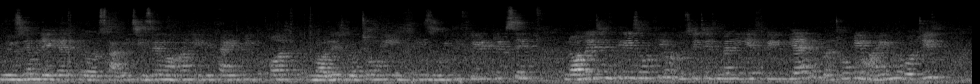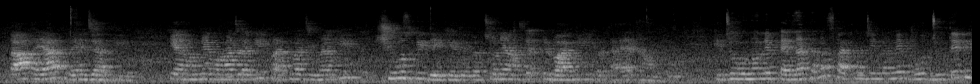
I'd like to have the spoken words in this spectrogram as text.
म्यूज़ियम ले गए थे और सारी चीज़ें वहाँ की दिखाई थी बहुत नॉलेज बच्चों की इंक्रीज़ हुई थी फ़ील्ड ट्रिप से। नॉलेज इंक्रीज़ होती है और दूसरी चीज़ मैंने ये फील किया है कि बच्चों के माइंड में वो चीज़ ताहयात रह जाती है कि हमने वहाँ जाके फातिमा जीना के शूज़ भी देखे थे। बच्चों ने आकर फिर बाद में ये बताया था हमको कि जो उन्होंने पहना था ना फातिमा जीना ने वो जूते भी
